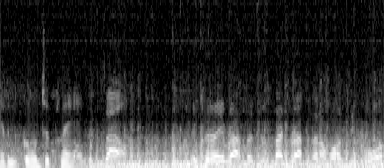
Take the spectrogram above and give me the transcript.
haven't gone to plan. South. It's very rough. It's much rougher than it was before.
